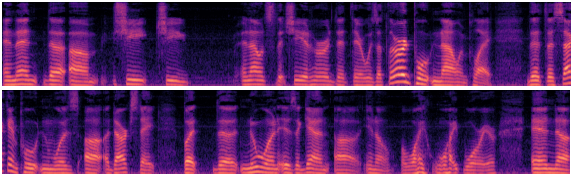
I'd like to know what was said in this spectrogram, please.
And then the um, she she announced that she had heard that there was a third Putin now in play, that the second Putin was uh, a dark state, but the new one is again, uh, you know, a white white warrior, and uh,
